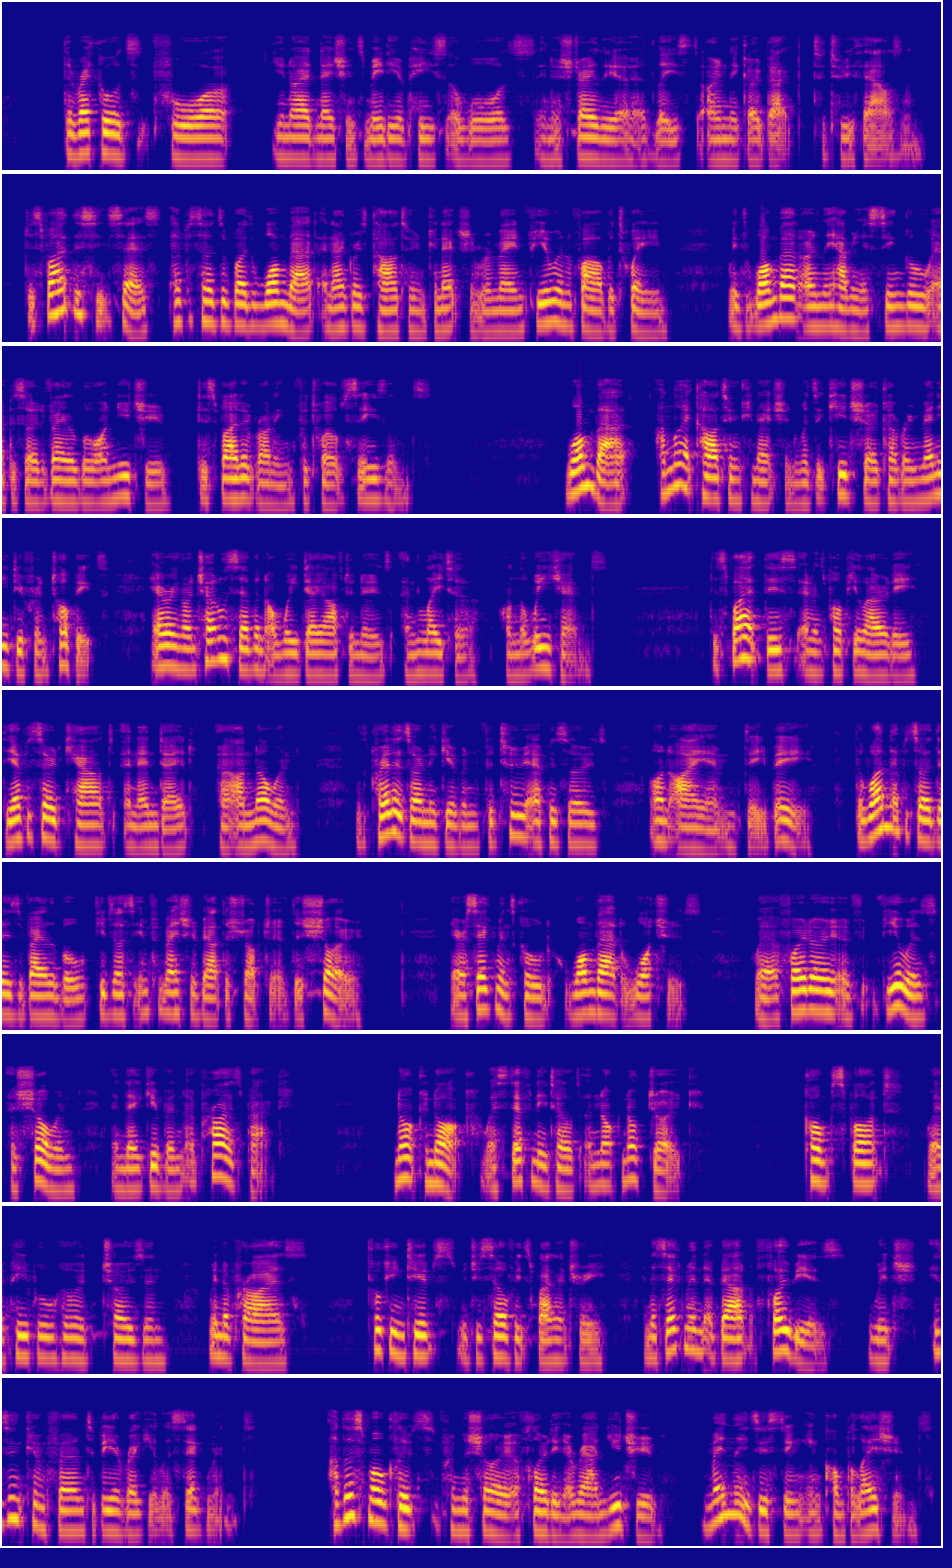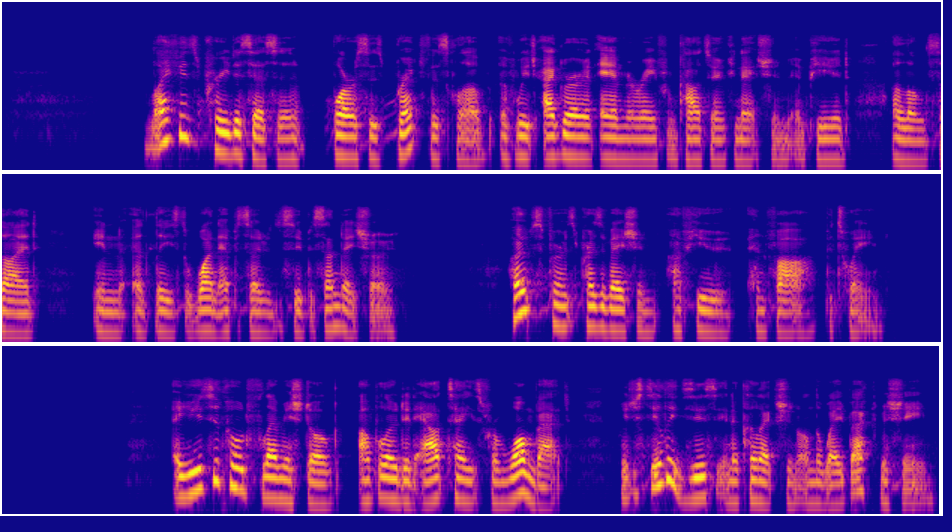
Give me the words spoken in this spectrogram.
The records for United Nations Media Peace Awards in Australia, at least, only go back to 2000. Despite this success, episodes of both Wombat and Agro's Cartoon Connection remain few and far between, with Wombat only having a single episode available on YouTube, despite it running for 12 seasons. Wombat, unlike Cartoon Connection, was a kids show covering many different topics, airing on Channel 7 on weekday afternoons and later on the weekends. Despite this and its popularity, the episode count and end date are unknown, with credits only given for two episodes on IMDb. The one episode that is available gives us information about the structure of the show. There are segments called Wombat Watches, where a photo of viewers is shown and they're given a prize pack. Knock Knock, where Stephanie tells a knock knock joke. Comp Spot, where people who are chosen win a prize. Cooking Tips, which is self explanatory, and a segment about phobias, which isn't confirmed to be a regular segment. Other small clips from the show are floating around YouTube, mainly existing in compilations. Like its predecessor, Boris's Breakfast Club, of which Agro and Anne Marie from Cartoon Connection appeared alongside in at least one episode of the Super Sunday show. Hopes for its preservation are few and far between. A user called Flemish Dog uploaded outtakes from Wombat, which still exists in a collection on the Wayback Machine,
